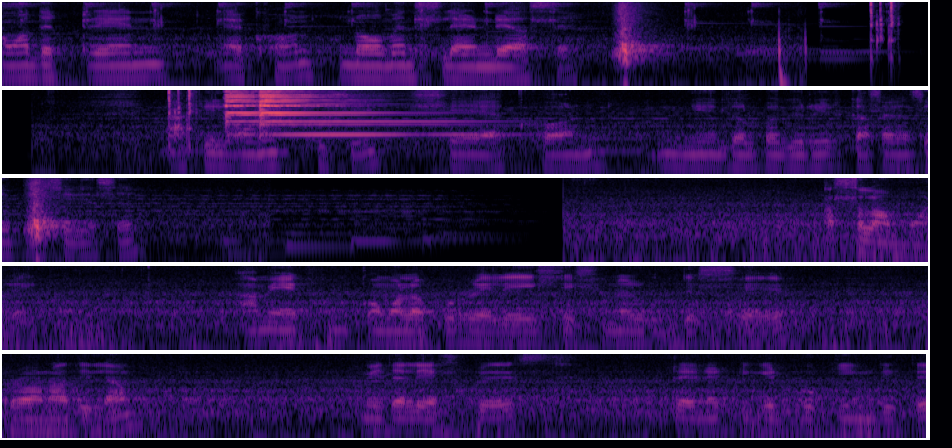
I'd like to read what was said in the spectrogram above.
আমাদের ট্রেন এখন নোম্যান্স ল্যান্ডে আছে। আকিল অনেক খুশি, সে এখন নিউ জলপাইগুড়ির কাছাকাছি পৌঁছে গেছে। আসসালামু আলাইকুম। আমি এখন কমলাপুর রেলওয়ে স্টেশনের উদ্দেশ্যে রওনা দিলাম। মিতালি এক্সপ্রেস ট্রেনের টিকিট বুকিং দিতে।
